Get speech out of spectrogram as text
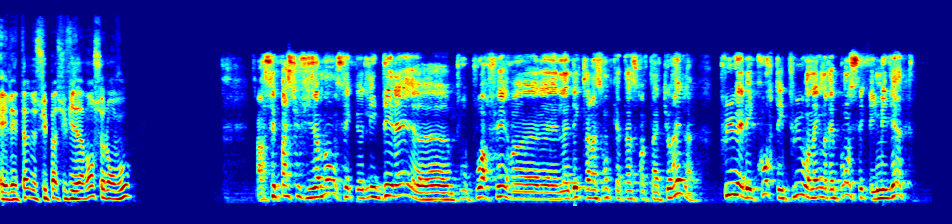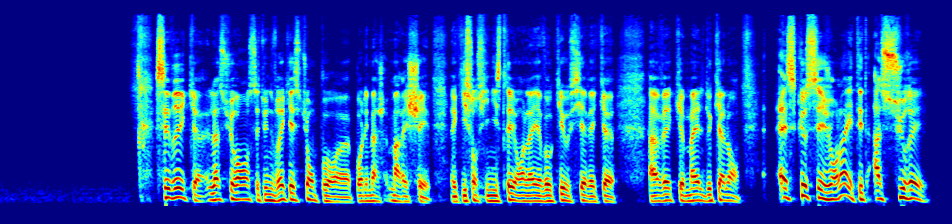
Et l'État ne suit pas suffisamment, selon vous? Alors c'est pas suffisamment, c'est que les délais euh, pour pouvoir faire euh, la déclaration de catastrophe naturelle, plus elle est courte et plus on a une réponse immédiate. Cédric, l'assurance est une vraie question pour euh, pour les maraîchers qui sont sinistrés. On l'a évoqué aussi avec avec Maël de Calan. Est-ce que ces gens-là étaient assurés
